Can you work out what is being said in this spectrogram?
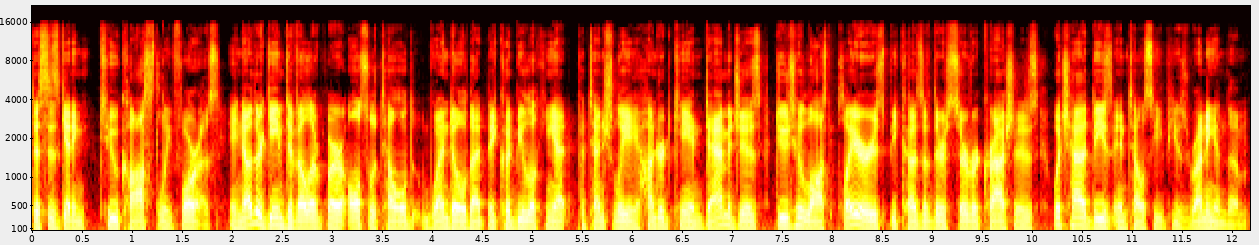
this is getting too costly for us. Another game developer also told Wendell that they could be looking at potentially 100k in damages due to lost players because of their server crashes, which had these Intel CPUs running in them.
